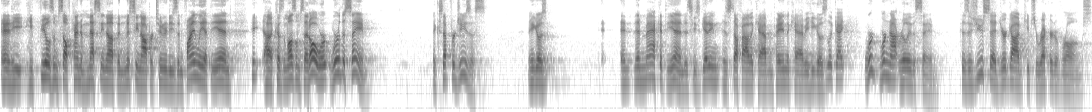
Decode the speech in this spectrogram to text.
And he, he feels himself kind of messing up and missing opportunities. And finally, at the end, because uh, the Muslim said, Oh, we're, we're the same, except for Jesus. And he goes, and then Mac at the end, as he's getting his stuff out of the cab and paying the cabbie, he goes, Look, I, we're, we're not really the same. Because as you said, your God keeps a record of wrongs,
